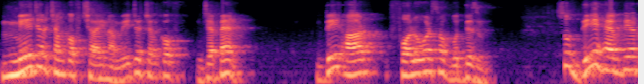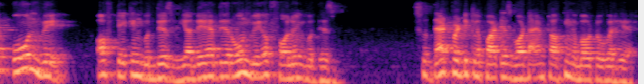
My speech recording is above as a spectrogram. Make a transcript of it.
major chunk of China, major chunk of Japan, they are followers of Buddhism. So they have their own way of taking Buddhism. Yeah, they have their own way of following Buddhism. So that particular part is what I am talking about over here.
